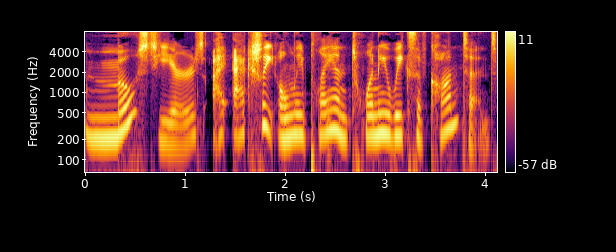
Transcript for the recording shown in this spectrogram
most years, I actually only plan 20 weeks of content.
